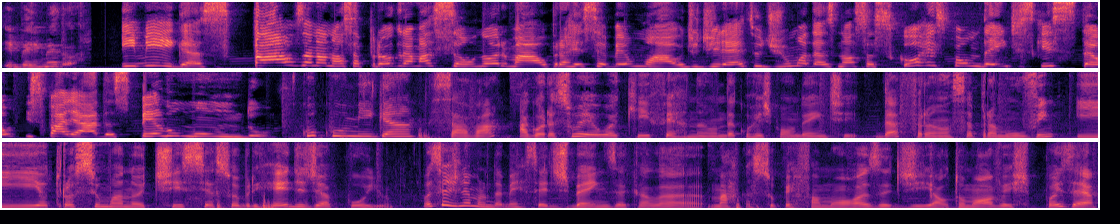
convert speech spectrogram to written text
e bem melhor. E migas, pausa na nossa programação normal para receber um áudio direto de uma das nossas correspondentes que estão espalhadas pelo mundo. Cucu, miga, Savá? Agora sou eu aqui, Fernanda, correspondente da França para Moving, e eu trouxe uma notícia sobre rede de apoio. Vocês lembram da Mercedes-Benz, aquela marca super famosa de automóveis? Pois é,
